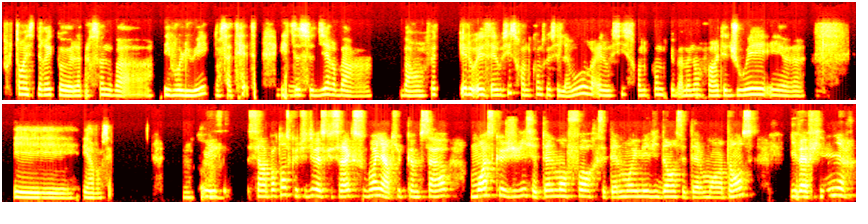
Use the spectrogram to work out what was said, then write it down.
tout le temps espérer que la personne va évoluer dans sa tête et de Hmm. se dire, bah, bah en fait, elle, elle aussi se rendre compte que c'est de l'amour, elle aussi se rendre compte que bah, maintenant, il faut arrêter de jouer et, euh, et, et avancer. Donc, euh, Et c'est important ce que tu dis parce que c'est vrai que souvent il y a un truc comme ça. Moi, ce que je vis, c'est tellement fort, c'est tellement une évidence, c'est tellement intense. Il va finir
